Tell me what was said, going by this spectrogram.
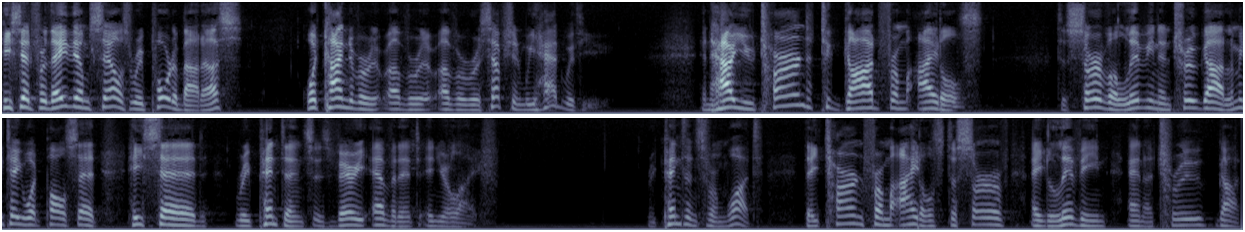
He said, For they themselves report about us what kind of a, of a, of a reception we had with you, and how you turned to God from idols to serve a living and true God. Let me tell you what Paul said. He said, Repentance is very evident in your life. Repentance from what? They turned from idols to serve a living and a true God.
